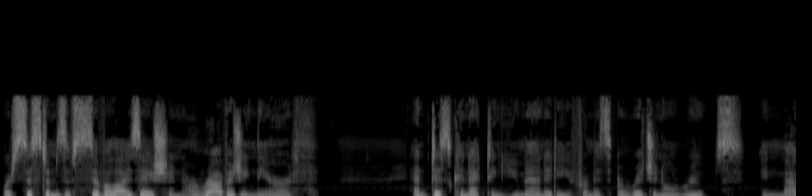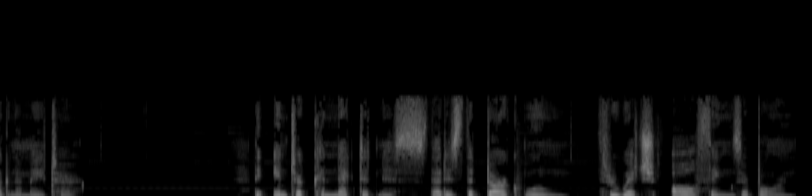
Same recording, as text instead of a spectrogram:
where systems of civilization are ravaging the earth and disconnecting humanity from its original roots in Magna Mater the interconnectedness that is the dark womb through which all things are born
